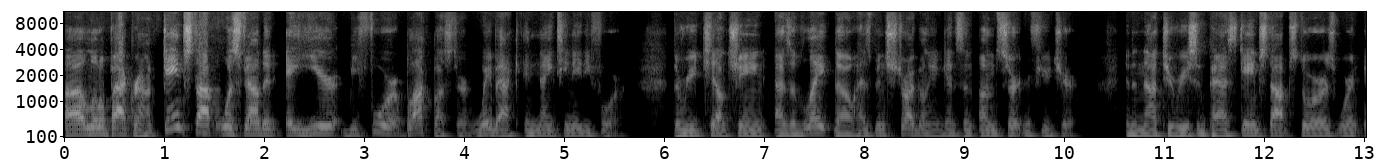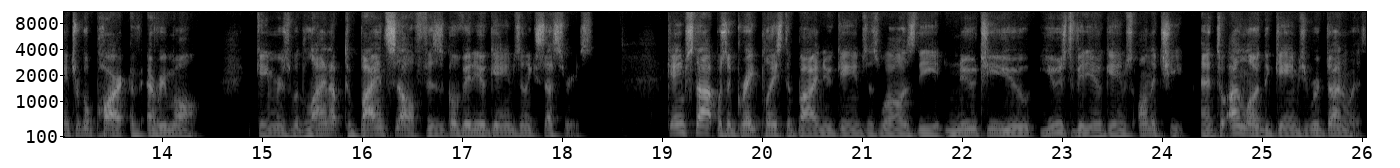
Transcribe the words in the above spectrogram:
A little background GameStop was founded a year before Blockbuster, way back in 1984. The retail chain, as of late, though, has been struggling against an uncertain future. In the not too recent past, GameStop stores were an integral part of every mall. Gamers would line up to buy and sell physical video games and accessories. GameStop was a great place to buy new games as well as the new to you used video games on the cheap and to unload the games you were done with,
